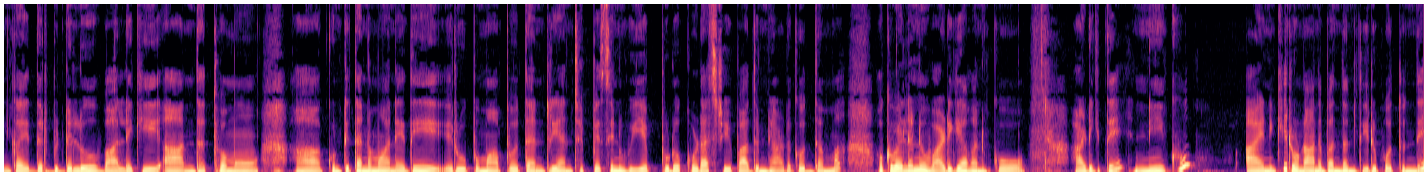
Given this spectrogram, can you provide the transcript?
ఇంకా ఇద్దరు బిడ్డలు వాళ్ళకి ఆ అంధత్వము ఆ కుంటితనము అనేది రూపుమాపు తండ్రి అని చెప్పేసి నువ్వు ఎప్పుడూ కూడా శ్రీపాదుడిని అడగొద్దమ్మా. ఒకవేళ నువ్వు అడిగావనుకో అడిగితే నీకు ఆయనకి రుణానుబంధం తీరిపోతుంది.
